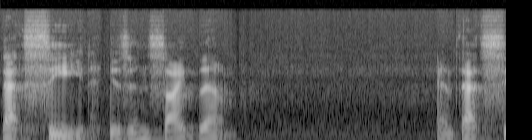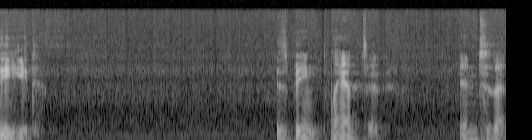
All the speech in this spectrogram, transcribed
that seed is inside them. And that seed is being planted into that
